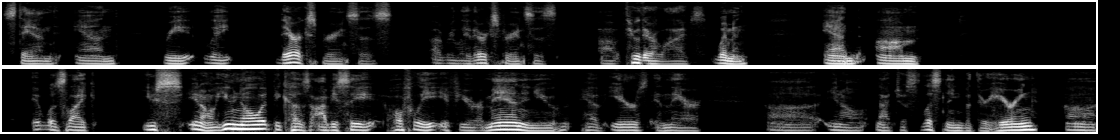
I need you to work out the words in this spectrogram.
stand and relate their experiences, uh, relay their experiences uh, through their lives, women, and mm-hmm. um, it was like you you know you know it because obviously hopefully if you're a man and you have ears in there uh, you know, not just listening, but they're hearing. Uh,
